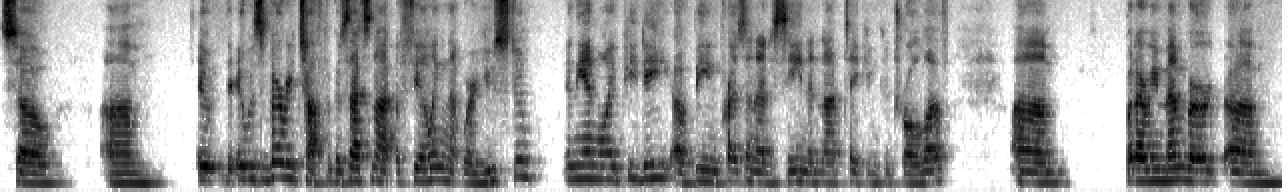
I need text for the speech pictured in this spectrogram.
So um, it, it was very tough because that's not a feeling that we're used to in the NYPD of being present at a scene and not taking control of. Um, but I remember, um,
